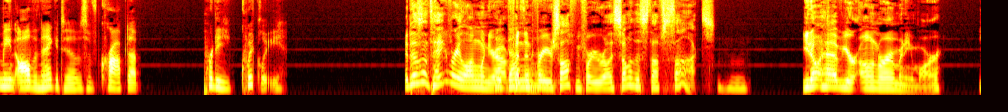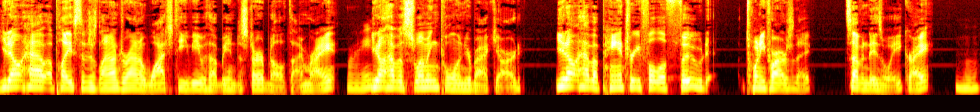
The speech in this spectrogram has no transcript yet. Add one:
mean, all the negatives have cropped up pretty quickly. It doesn't take very long when you're It out fending for yourself before you realize some of this stuff sucks. hmm You don't have your own room anymore. You don't have a place to just lounge around and watch TV without being disturbed all the time, right? Right. You don't have a swimming pool in your backyard. You don't have a pantry full of food 24 hours a day, seven days a week, right? Mhm.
